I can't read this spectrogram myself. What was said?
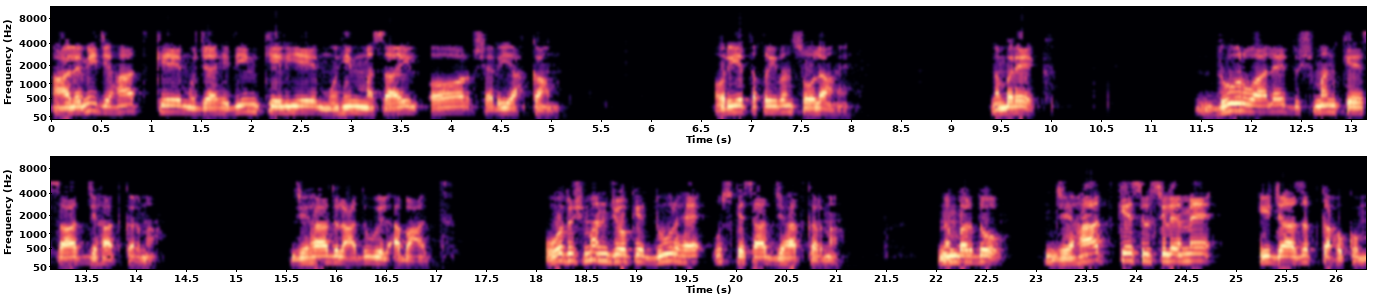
عالمی جہاد کے مجاہدین کے لیے مہم مسائل اور شرعی احکام۔ اور یہ تقریباً سولہ ہیں۔ نمبر ایک، دور والے دشمن کے ساتھ جہاد کرنا۔ جہاد العدو الابعد وہ دشمن جو کہ دور ہے، اس کے ساتھ جہاد کرنا۔ نمبر دو، جہاد کے سلسلے میں اجازت کا حکم۔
